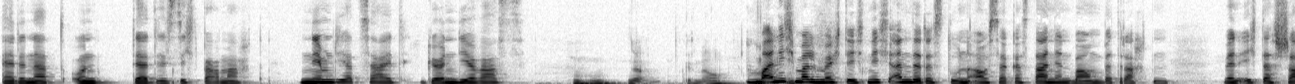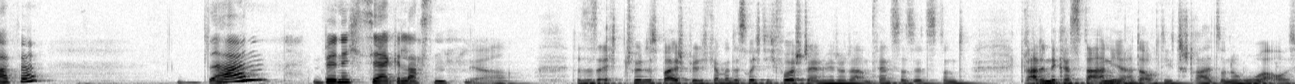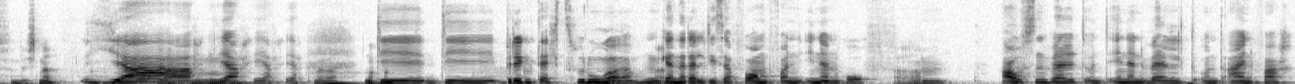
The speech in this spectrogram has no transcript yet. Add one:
erinnert und der dich sichtbar macht. Nimm dir Zeit, gönn dir was. Mhm. Ja. Genau. Manchmal möchte ich nicht anderes tun, außer Kastanienbaum betrachten. Wenn ich das schaffe, dann bin ich sehr gelassen. Ja, das ist echt ein schönes Beispiel. Ich kann mir das richtig vorstellen, wie du da am Fenster sitzt und gerade eine Kastanie hat auch, die strahlt so eine Ruhe aus, finde ich, ne? Ja, ja, mhm. ja, ja, ja. ja. Die, die bringt echt zur Ruhe. Ja. Generell diese Form von Innenhof. Ähm, Außenwelt und Innenwelt und einfach,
